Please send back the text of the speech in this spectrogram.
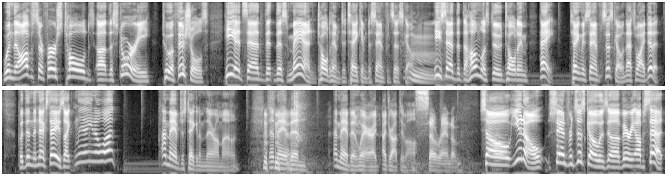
when the officer first told uh, the story to officials, he had said that this man told him to take him to San Francisco. He said that the homeless dude told him, hey, take me to San Francisco, and that's why I did it. But then the next day, he's like, nah, you know what? I may have just taken him there on my own. That may have been, that may have been where I, I dropped him off. So random. So, you know, San Francisco is uh, very upset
